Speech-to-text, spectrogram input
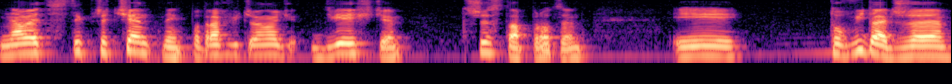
I nawet z tych przeciętnych potrafi wyciągnąć 200, 300%. I to widać, że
